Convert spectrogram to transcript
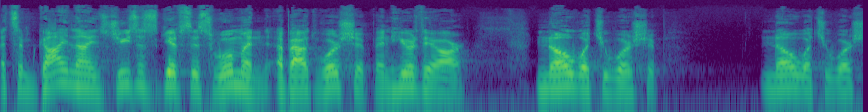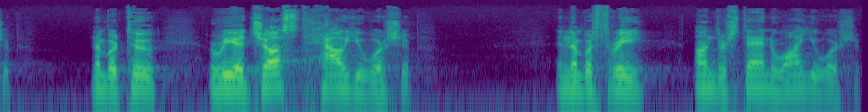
at some guidelines Jesus gives this woman about worship and here they are. Know what you worship. Know what you worship. Number 2, readjust how you worship. And number 3, understand why you worship.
